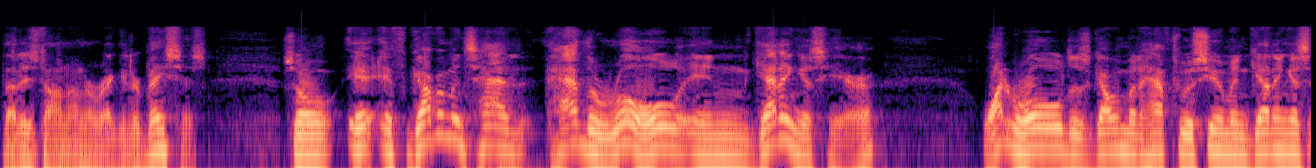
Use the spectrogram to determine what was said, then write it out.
that is done on a regular basis. So if governments had had the role in getting us here, what role does government have to assume in getting us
